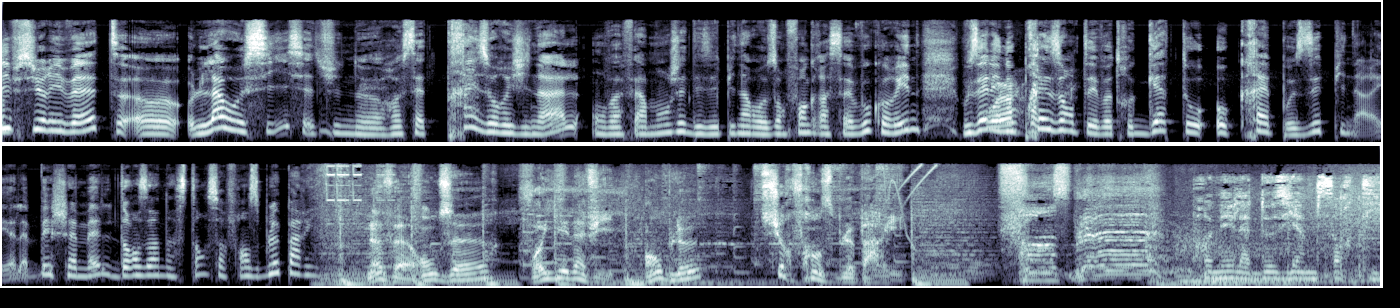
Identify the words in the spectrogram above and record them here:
Gif sur Yvette. Euh, là aussi, c'est une recette très originale. On va faire manger des épinards aux enfants grâce à vous, Corinne. Vous allez Ouais. nous présenter votre gâteau aux crêpes, aux épinards et à la béchamel dans un instant sur France Bleu Paris. 9h, 11h, voyez la vie en bleu sur France Bleu Paris. France Bleu. Prenez la deuxième sortie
